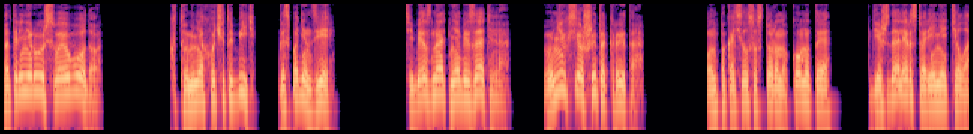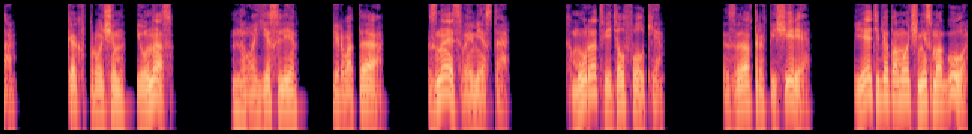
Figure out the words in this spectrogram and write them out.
«Потренируешь свою воду». «Кто меня хочет убить, господин зверь?» «Тебе знать не обязательно. У них все шито-крыто». Он покосился в сторону комнаты, где ждали растворения тела. Как, впрочем, и у нас. Ну а если... Первота. Знай свое место. Хмуро ответил Фолки. Завтра в пещере я тебе помочь не смогу.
